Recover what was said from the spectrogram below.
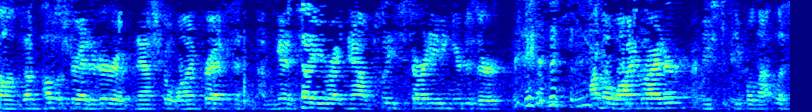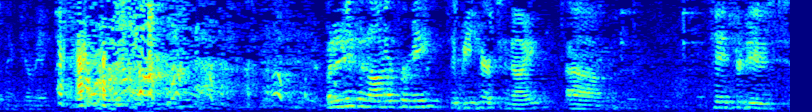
Collins. I'm publisher editor of Nashville Wine Press, and I'm going to tell you right now, please start eating your dessert. I'm a wine writer. I'm used to people not listening to me. but it is an honor for me to be here tonight um, to introduce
